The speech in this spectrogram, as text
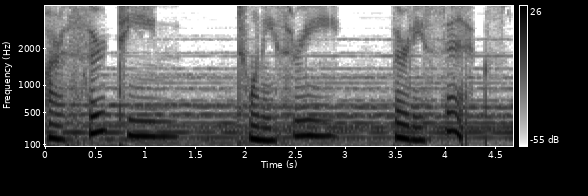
are 13, 23, 36,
